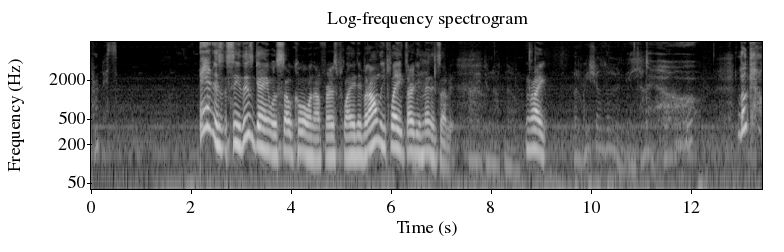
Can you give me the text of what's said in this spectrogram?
purpose? And this, see, this game was so cool when I first played it, but I only played 30 minutes of it. I do not know. Like, But we shall learn in time. Look how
